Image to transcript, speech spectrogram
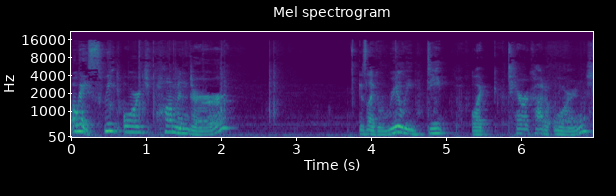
Okay, sweet orange pomander is like a really deep, like terracotta orange.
